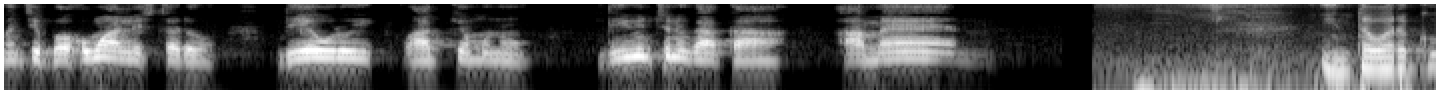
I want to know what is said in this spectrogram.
మంచి బహుమానులు ఇస్తాడు. దేవుడు ఈ వాక్యమును దీవించునుగాక ఆమెన్. ఇంతవరకు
